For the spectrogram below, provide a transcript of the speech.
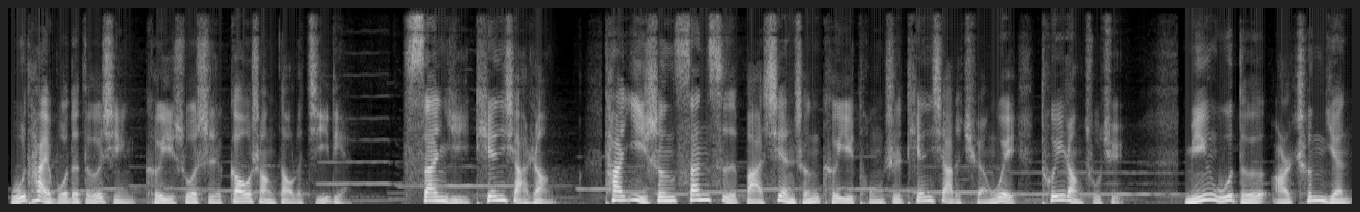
吴太伯的德行可以说是高尚到了极点。三以天下让。他一生三次把县城可以统治天下的权位推让出去，民无德而称焉，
